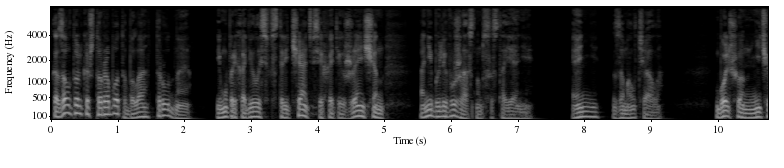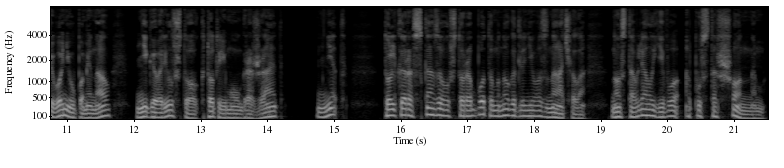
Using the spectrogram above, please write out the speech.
Сказал только, что работа была трудная. Ему приходилось встречать всех этих женщин, они были в ужасном состоянии. Энни замолчала. Больше он ничего не упоминал, не говорил, что кто-то ему угрожает. Нет, только рассказывал, что работа много для него значила, но оставляла его опустошенным,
